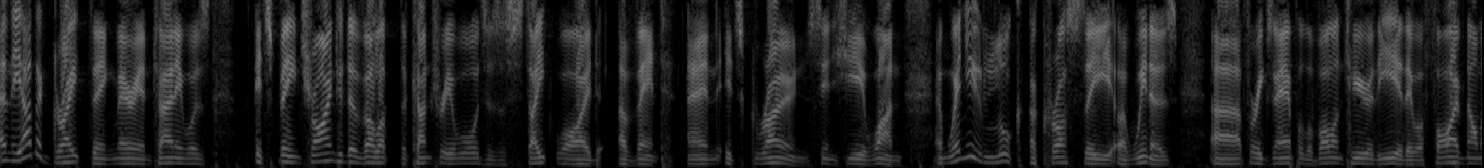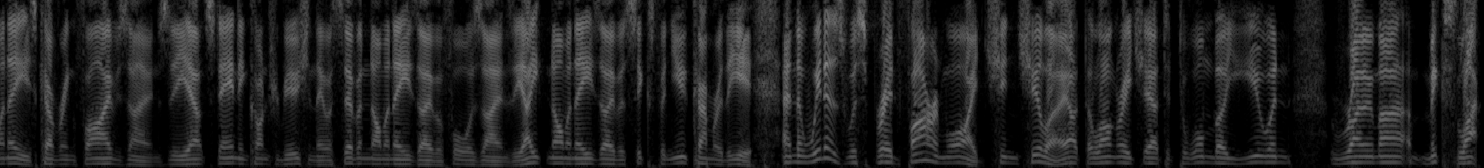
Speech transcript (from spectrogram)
And the other great thing, Mary and Tony, was it's been trying to develop the Country Awards as a statewide event, and it's grown since year one. And when you look across the uh, winners, uh, for example, the Volunteer of the Year, there were five nominees covering five zones. The Outstanding Contribution, there were seven nominees over four zones. The eight nominees over six for Newcomer of the Year. And the winners were spread far and wide. Chinchilla out to Longreach, out to Toowoomba, Ewan, Roma, mixed luck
